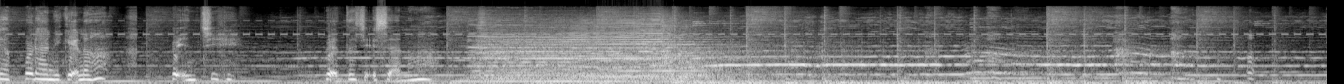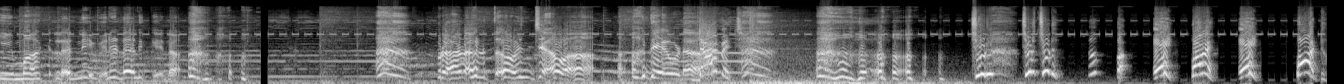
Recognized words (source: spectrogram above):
చెప్పడానికేనా? పెంచి పెద్ద చేశాను. ఈ మాటలన్నీ వినడానికేనా? ప్రాణాలతో ఉంచావా? దేవుడా. చూడు చూడు చూడు. ఏ పోవే. ఏ పోటు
